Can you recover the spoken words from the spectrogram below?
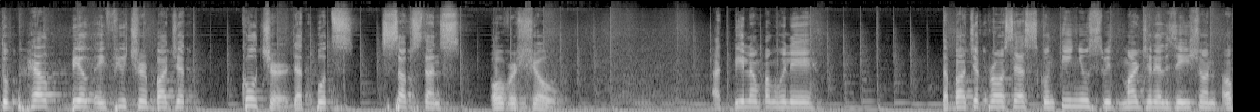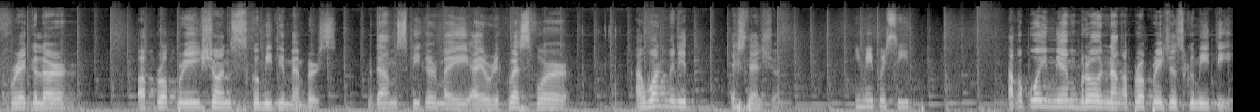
to help build a future budget culture that puts substance over show. At bilang panghuli, the budget process continues with marginalization of regular appropriations committee members. Madam Speaker, may I request for a one-minute extension? You may proceed. Ako po ay miyembro ng Appropriations Committee.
